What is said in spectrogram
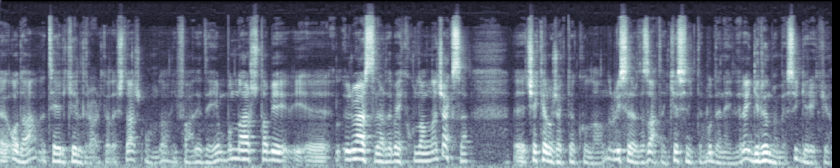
e, o da tehlikelidir arkadaşlar. Onu da ifade edeyim. Bunlar tabii e, üniversitelerde belki kullanılacaksa çeker ocakta kullanılır. Liselerde zaten kesinlikle bu deneylere girilmemesi gerekiyor.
